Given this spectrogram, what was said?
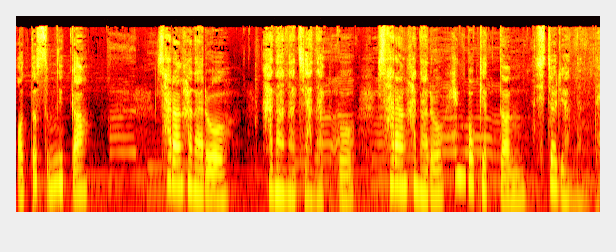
어떻습니까? 사랑 하나로 가난하지 않았고 사랑 하나로 행복했던 시절이었는데.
